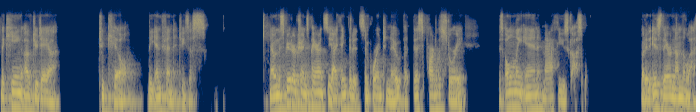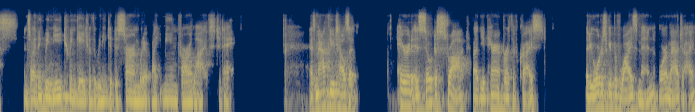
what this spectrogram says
the king of Judea, to kill the infant Jesus. Now, in the spirit of transparency, I think that it's important to note that this part of the story is only in Matthew's gospel, but it is there nonetheless. And so I think we need to engage with it. We need to discern what it might mean for our lives today. As Matthew tells it, Herod is so distraught by the apparent birth of Christ that he orders a group of wise men or magi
